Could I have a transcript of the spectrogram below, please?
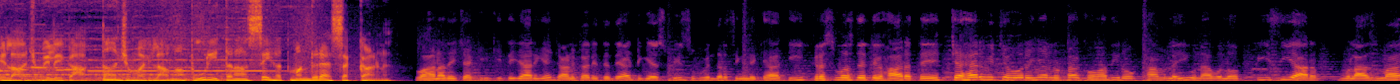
ਇਲਾਜ ਮਿਲੇਗਾ, ਤਾਂ ਜੋ ਮਹਿਲਾਵਾਂ ਪੂਰੀ ਤਰ੍ਹਾਂ ਸਿਹਤਮੰਦ ਰਹਿ ਸਕਣ। ਵਾਹਨਾਂ ਦੀ ਚੈਕਿੰਗ ਕੀਤੀ ਜਾ ਰਹੀ ਹੈ। ਜਾਣਕਾਰੀ ਦਿੰਦਿਆਂ ਡੀਐਸਪੀ ਸੁਖਵਿੰਦਰ ਸਿੰਘ ਨੇ ਕਿਹਾ ਕਿ ਕ੍ਰਿਸਮਸ ਦੇ ਤਿਉਹਾਰ ਅਤੇ ਸ਼ਹਿਰ ਵਿੱਚ ਹੋ ਰਹੀਆਂ ਲੁੱਟਾਂ ਖੋਹਾਂ ਦੀ ਰੋਕਥਾਮ ਲਈ ਉਹਨਾਂ ਵੱਲੋਂ ਪੀਸੀਆਰ ਮੁਲਾਜ਼ਮਾਂ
